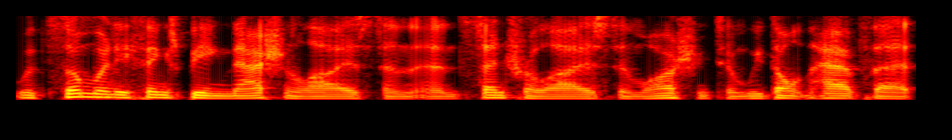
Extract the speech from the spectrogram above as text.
with so many things being nationalized and, and centralized in Washington, we don't have that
